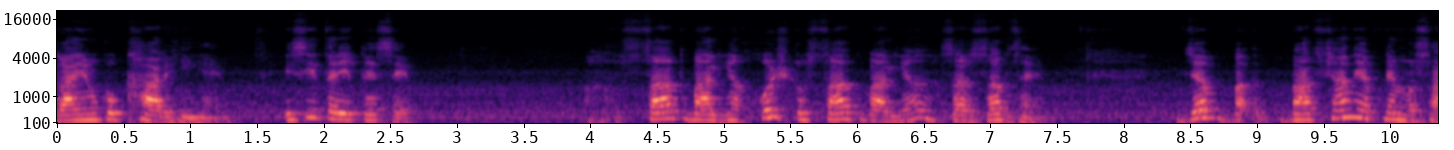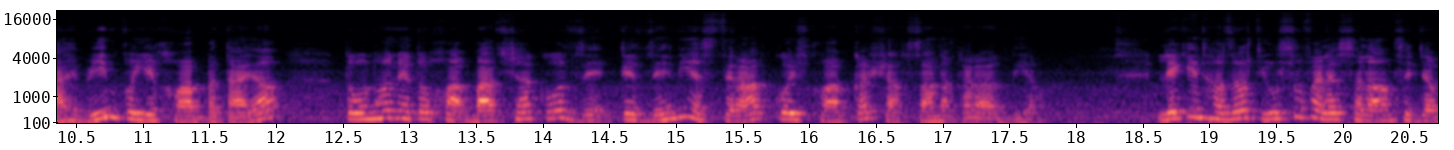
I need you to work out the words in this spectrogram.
گایوں کو کھا رہی ہیں۔ اسی طریقے سے سات بالیاں، خشک اور سات بالیاں سرسبز ہیں۔ جب بادشاہ نے اپنے مصاحبین کو یہ خواب بتایا، تو انہوں نے تو بادشاہ کو کے ذہنی اضطراب کو اس خواب کا شاخسانہ قرار دیا۔ لیکن حضرت یوسف علیہ السلام سے جب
